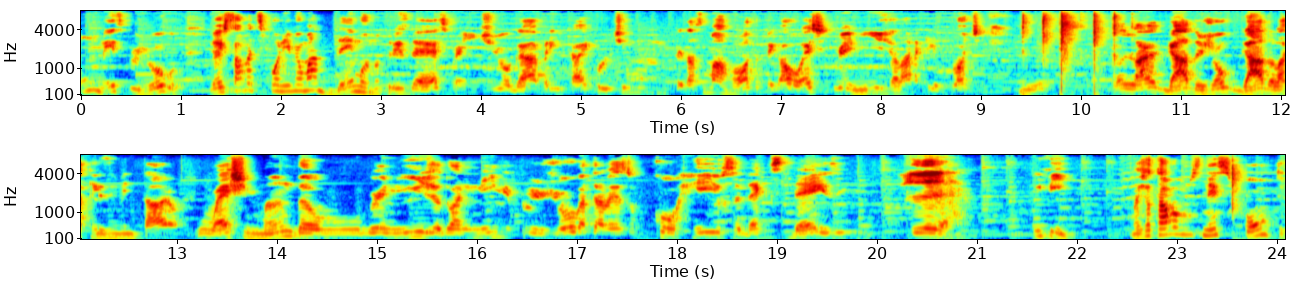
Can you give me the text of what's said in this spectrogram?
um mês pro jogo, já estava disponível uma demo no 3DS pra gente jogar, brincar e curtir um pedaço de uma rota, pegar o West Greninja lá naquele plot largado, jogado lá que eles inventaram. O Ash manda o Greninja do anime pro jogo através do correio Sedex 10 e... Enfim, mas já estávamos nesse ponto.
